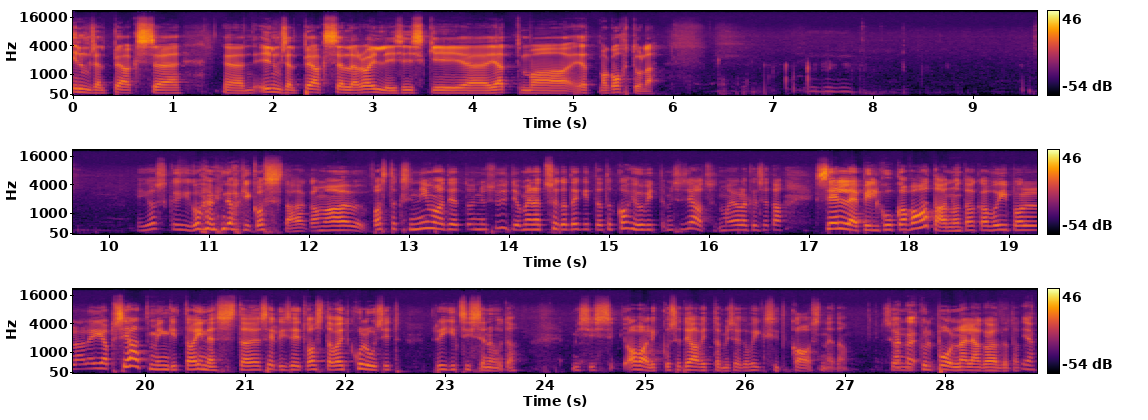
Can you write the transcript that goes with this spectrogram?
ilmselt peaks, äh, ilmselt peaks selle rolli siiski äh, jätma, jätma kohtule. Ei oskagi kohe midagi kosta, aga ma vastaksin niimoodi, et on ju süüteomenetlusega tekitatud kahju hüvitamise seadused, ma ei ole küll seda selle pilguga vaadanud, aga võib-olla leiab sealt mingit ainest selliseid vastavaid kulusid riigid sisse nõuda, mis siis avalikkuse teavitamisega võiksid kaasneda see on aga, küll poolnaljaga öeldud. jah,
